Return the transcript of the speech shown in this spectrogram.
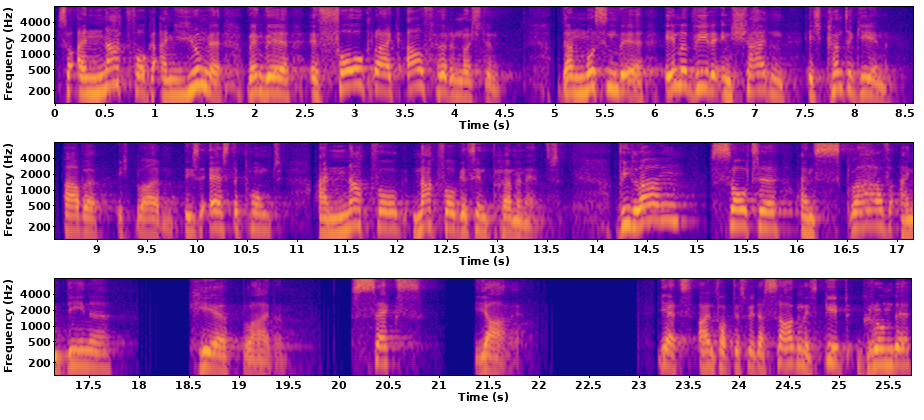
So ein Nachfolger, ein Junge, wenn wir erfolgreich aufhören möchten, dann müssen wir immer wieder entscheiden, ich könnte gehen, aber ich bleibe. Dieser erste Punkt, ein Nachfolger, Nachfolger sind permanent. Wie lange sollte ein Sklave, ein Diener hier bleiben? Sechs Jahre. Jetzt einfach, dass wir das sagen, es gibt Gründe,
